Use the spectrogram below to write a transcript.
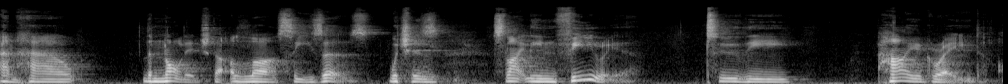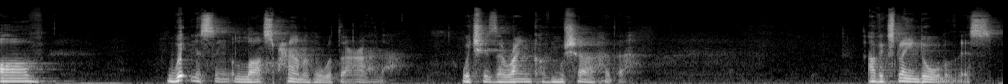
and how the knowledge that Allah sees us, which is slightly inferior to the higher grade of witnessing Allah subhanahu wa ta'ala, which is a rank of mushahada. I've explained all of this.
